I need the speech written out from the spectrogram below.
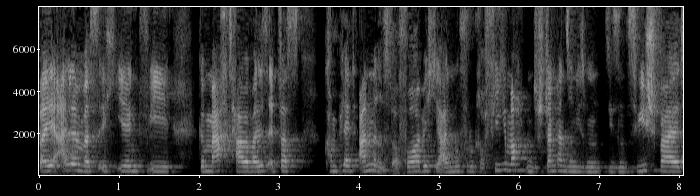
bei allem, was ich irgendwie gemacht habe, weil es etwas komplett anderes war. Vorher habe ich ja nur Fotografie gemacht und ich stand dann so in diesem, diesem Zwiespalt,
